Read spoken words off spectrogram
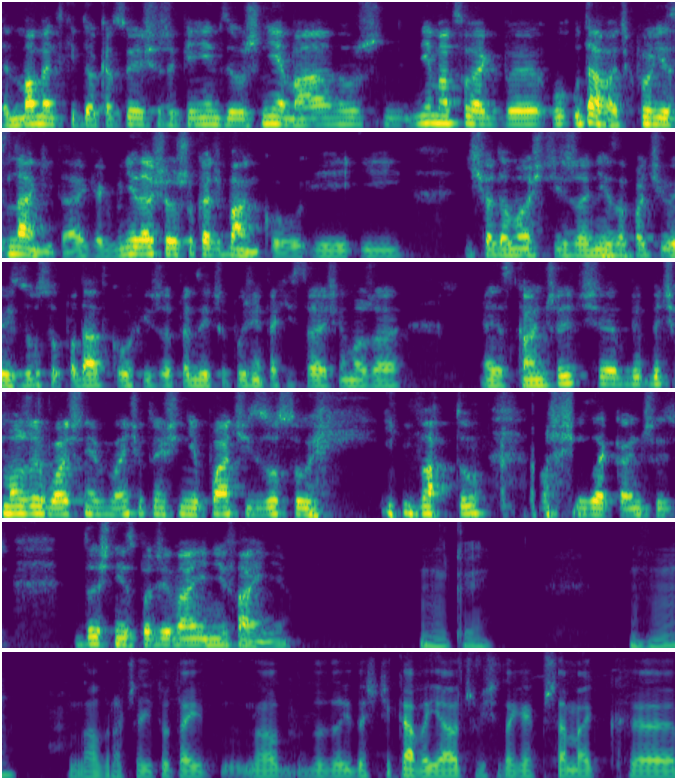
ten moment, kiedy okazuje się, że pieniędzy już nie ma, no już nie ma co jakby udawać, król jest nagi, tak, jakby nie da się oszukać banku i, i i świadomości, że nie zapłaciłeś ZUS-u podatków i że prędzej czy później ta historia się może e, skończyć. E, być może właśnie w momencie, w którym się nie płaci ZUS-u i VAT-u, może się zakończyć dość niespodziewanie, niefajnie. Okej. Okay. Mhm. Dobra, czyli tutaj no, do- dość ciekawe. Ja oczywiście, tak jak Przemek, e,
